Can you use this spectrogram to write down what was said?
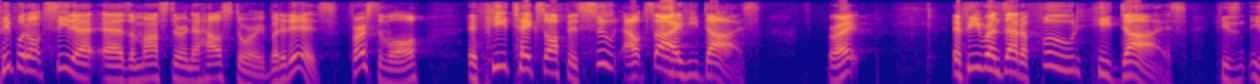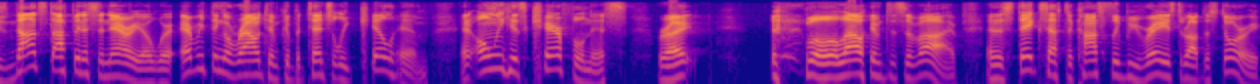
People don't see that as a monster in the house story, but it is. First of all, if he takes off his suit outside, he dies. Right? If he runs out of food, he dies. He's he's nonstop in a scenario where everything around him could potentially kill him, and only his carefulness, right, will allow him to survive. And the stakes have to constantly be raised throughout the story.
